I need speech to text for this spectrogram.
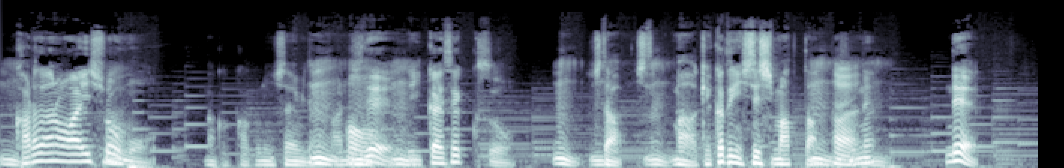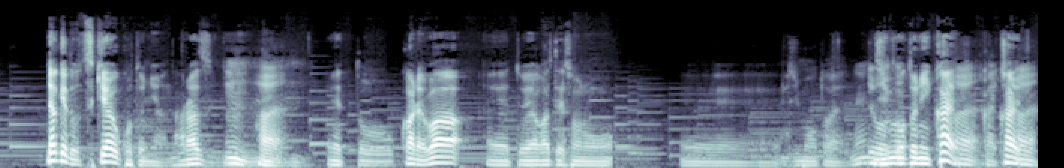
うん。体の相性も、なんか確認したいみたいな感じで、一回セックスをうん。した、まあ、結果的にしてしまったんですよね。で、だけど付き合うことにはならずに、うん。はえっと、彼は、えっと、やがてその、えー地元やね。地元に帰,、はい帰ってきた、はい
